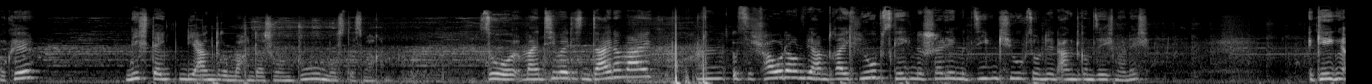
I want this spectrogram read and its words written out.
Okay? Nicht denken, die anderen machen das schon. Du musst das machen. So, mein Teammate ist ein Dynamite. Hm, ist ein Showdown. Wir haben drei Cubes gegen eine Shelly mit sieben Cubes und den anderen sehe ich noch nicht. Gegen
